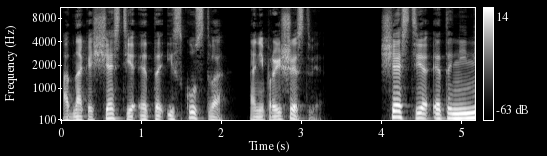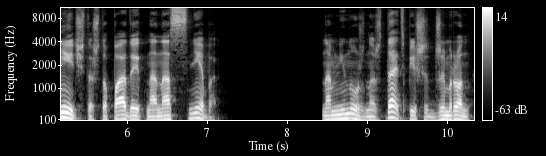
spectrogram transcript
Однако счастье это искусство, а не происшествие. Счастье это не нечто, что падает на нас с неба. Нам не нужно ждать, пишет Джим Рон,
